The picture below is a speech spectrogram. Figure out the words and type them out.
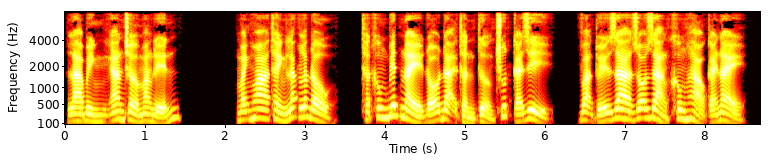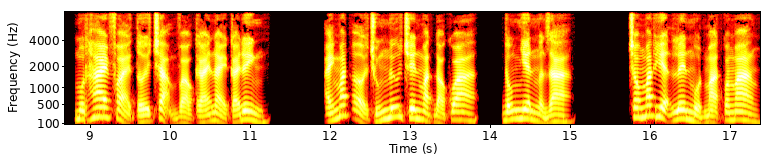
là bình an chờ mang đến. Mạnh Hoa Thành lắc lắc đầu, thật không biết này đó đại thần tưởng chút cái gì, vạn tuế ra rõ ràng không hảo cái này, một hai phải tới chạm vào cái này cái đinh. Ánh mắt ở chúng nữ trên mặt đảo qua, đống nhiên ngẩn ra. Trong mắt hiện lên một mạt quan mang.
